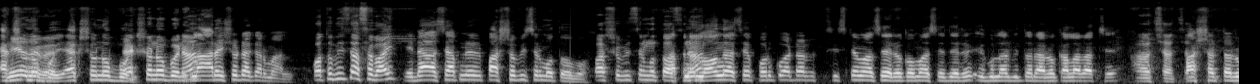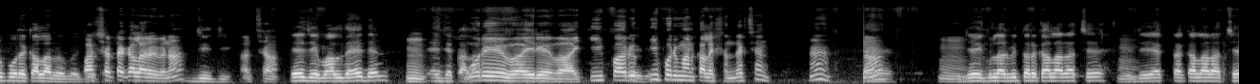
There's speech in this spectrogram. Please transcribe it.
একশো। নব্বই একশো নব্বই। একশো নব্বই না? আড়াইশো টাকার মাল। কত পিস আছে ভাই? এটা আছে আপনার পাঁচশো পিসের মতো হব। পাঁচশো পিসের মতো আছে না? লং আছে ফোর কোয়ার্টার সিস্টেম আছে এরকম আছে যে এগুলার ভিতরে আরও কালার আছে। আচ্ছা আচ্ছা। পাঁচ সাতটার উপরে কালার হবে পাঁচ সাতটা কালার হবে না? জি জি। আচ্ছা। এই যে মাল দেয় দেন এই যে কালার ওরে ভাই রে ভাই কি পারু কি পরিমাণ কালেকশন দেখছেন? হ্যাঁ? না? যে এগুলার ভিতরে কালার আছে যে একটা কালার আছে।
